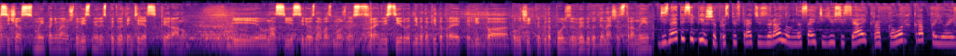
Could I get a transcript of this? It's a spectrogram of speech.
Сейчас мы понимаем, что весь мир испытывает интерес к Ирану, и у нас есть серьезная возможность проинвестировать либо там какие-то проекты, либо получить какую-то пользу и выгоду для нашей страны. Дізнайтеся більше про співпрацю з Іраном на сайті ucci.org.ua.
